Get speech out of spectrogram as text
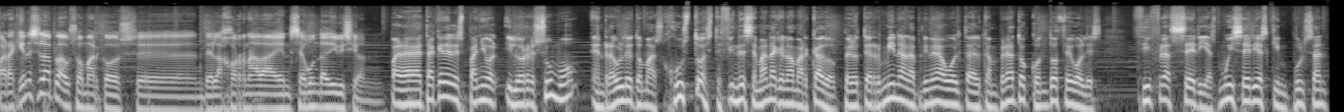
¿Para quién es el aplauso, Marcos, eh, de la jornada en Segunda División? Para el ataque del español, y lo resumo en Raúl de Tomás, justo este fin de semana que no ha marcado, pero termina la primera vuelta del campeonato con 12 goles, cifras serias, muy serias que impulsan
